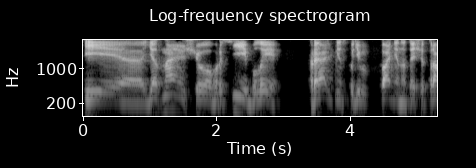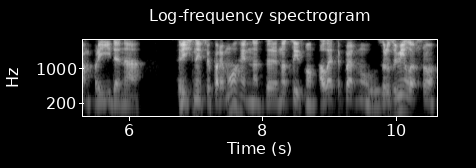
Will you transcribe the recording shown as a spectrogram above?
І е, я знаю, що в Росії були реальні сподівання на те, що Трамп приїде на річницю перемоги над е, нацизмом, але тепер ну зрозуміло, що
